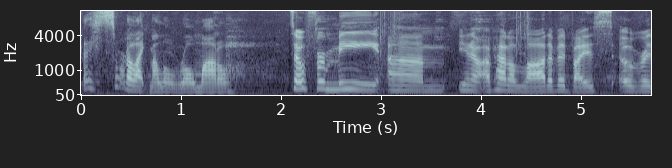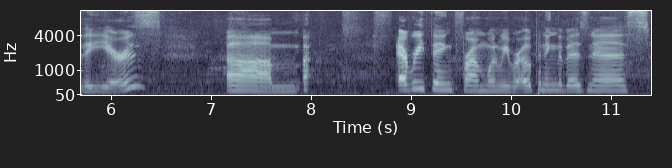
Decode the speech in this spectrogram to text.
it's sort of like my little role model. So for me, um, you know, I've had a lot of advice over the years. Um, everything from when we were opening the business.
